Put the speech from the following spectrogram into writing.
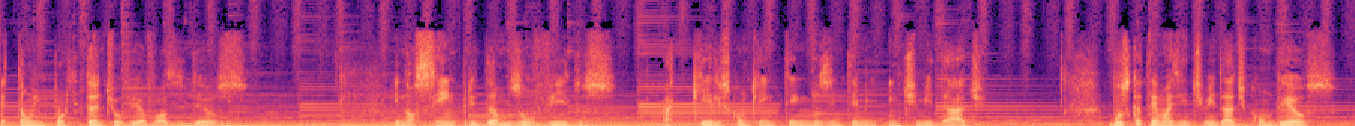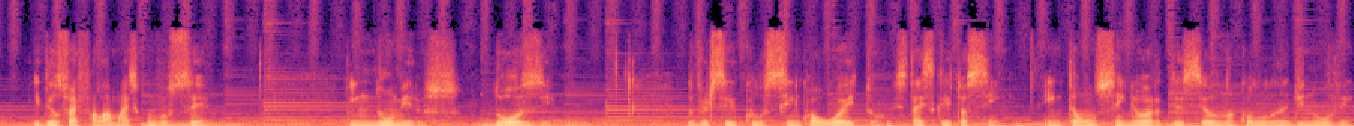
É tão importante ouvir a voz de Deus. E nós sempre damos ouvidos àqueles com quem temos intimidade. Busca ter mais intimidade com Deus e Deus vai falar mais com você. Em Números 12, do versículo 5 ao 8, está escrito assim: Então o Senhor desceu na coluna de nuvem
